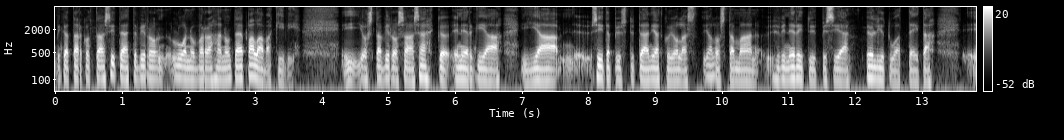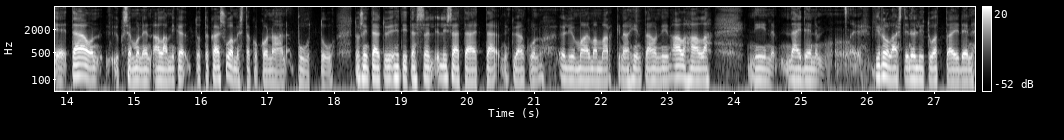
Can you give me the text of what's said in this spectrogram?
mikä tarkoittaa sitä, että Viron luonnonvarahan on tämä palava kivi, josta Viro saa sähköenergiaa ja siitä pystytään jatkojalostamaan hyvin erityyppisiä öljytuotteita. E, Tämä on yksi sellainen ala, mikä totta kai Suomesta kokonaan puuttuu. Tosin täytyy heti tässä lisätä, että nykyään kun öljyn maailmanmarkkinahinta on niin alhaalla, niin näiden virolaisten öljytuottajien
